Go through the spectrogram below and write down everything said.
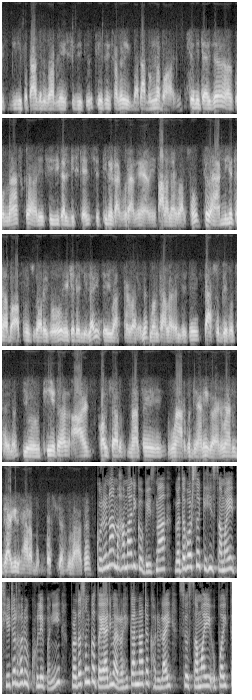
जीविकोपार्जन गर्ने स्थिति थियो। त्यो चाहिँ सबै भताभुङ्ग भयो। सेनिटाइजर अर्को मास्क अनि फिजिकल डिस्टेन्स यो तिनवटा कुरा चाहिँ हामी पालना गर्छौँ। त्यो हामीले त अब अप्रोच गरेको हो एकाडेमीलाई त्यही वास्ता गरेन। मन्त्रालयले चाहिँ चासो दिएको छैन। यो थिएटर आर्ट कल्चरमा चाहिँ उहाँहरूको ध्यानै गएन। उहाँहरू जागिर खाएर बसिराख्नु भएको छ। कोरोना महामारीको बीचमा गत वर्ष केही समय थिएटरहरू खुले पनि प्रदर्शनको तयारी तयारीमा रहेका नाटकहरूलाई सो समय उपयुक्त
